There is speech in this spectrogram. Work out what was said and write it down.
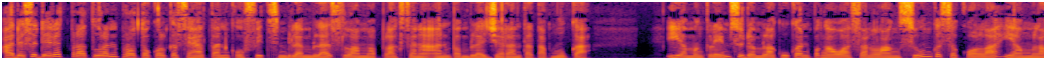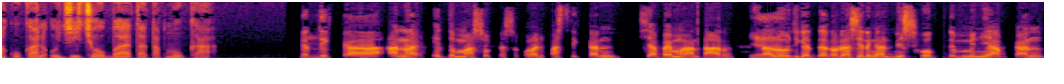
ada sederet peraturan protokol kesehatan COVID-19 selama pelaksanaan pembelajaran tatap muka – ia mengklaim sudah melakukan pengawasan langsung ke sekolah yang melakukan uji coba tatap muka. Ketika anak itu masuk ke sekolah, dipastikan siapa yang mengantar. Yeah. Lalu jika kita koordinasi dengan Dishub, itu menyiapkan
